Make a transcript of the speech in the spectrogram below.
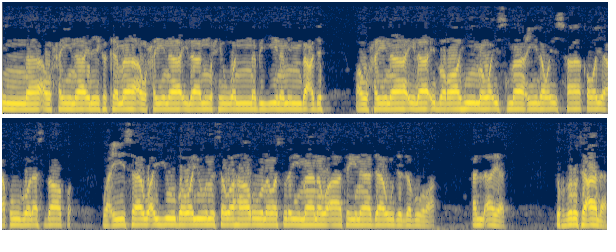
إنا أوحينا إليك كما أوحينا إلى نوح والنبيين من بعده أوحينا إلى إبراهيم وإسماعيل وإسحاق ويعقوب والأسباط وعيسى وأيوب ويونس وهارون وسليمان وآتينا داود زبورا. الآيات. يخبر تعالى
